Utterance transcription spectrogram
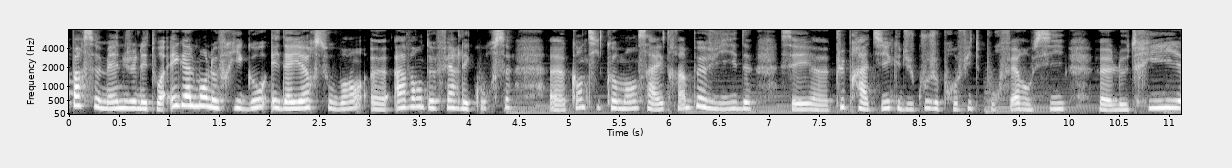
Par semaine, je nettoie également le frigo et d'ailleurs souvent euh, avant de faire les courses, euh, quand il commence à être un peu vide, c'est euh, plus pratique. Du coup, je profite pour faire aussi le tri,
